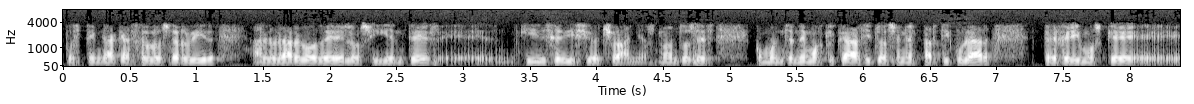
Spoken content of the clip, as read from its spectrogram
pues tenga que hacerlo servir a lo largo de los siguientes 15, 18 años. ¿no? Entonces, como entendemos que cada situación es particular, preferimos que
